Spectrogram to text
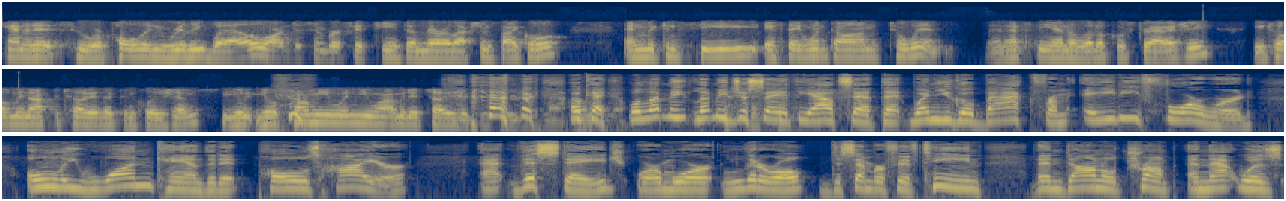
candidates who were polling really well on December 15th in their election cycle, and we can see if they went on to win. And that's the analytical strategy. You told me not to tell you the conclusions. You, will tell me when you want me to tell you the conclusions. okay. Well, let me let me just say at the outset that when you go back from 80 forward, only one candidate polls higher at this stage, or more literal, December 15, than Donald Trump, and that was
